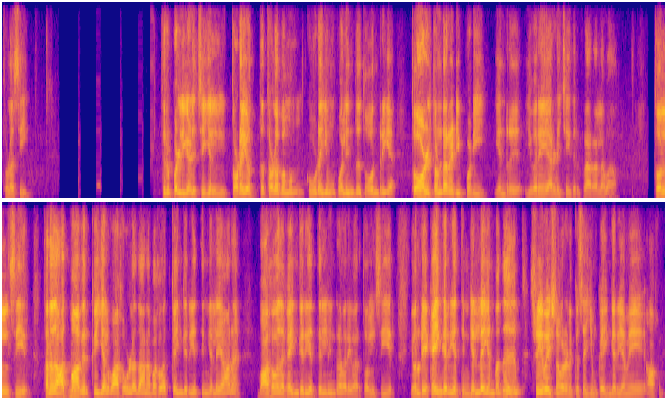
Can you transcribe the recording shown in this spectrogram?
துளசி. திருப்பள்ளி எழுச்சியில் தொடையொத்த தொளபமும் கூடையும் பொலிந்து தோன்றிய தோல் தொண்டரடி பொடி என்று இவரே அருளி செய்திருக்கிறார் அல்லவா? தொல் சீர். தனது ஆத்மாவிற்கு இயல்பாக உள்ளதான பகவத் கைங்கரியத்தின் எல்லையான பாகவத கைங்கரியத்தில் நின்றவர் இவர் தொல் சீர். இவனுடைய கைங்கரியத்தின் எல்லை என்பது ஸ்ரீ வைஷ்ணவர்களுக்கு செய்யும் கைங்கரியமே ஆகும்.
